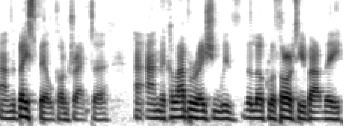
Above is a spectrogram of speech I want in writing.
and the base build contractor and the collaboration with the local authority about the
